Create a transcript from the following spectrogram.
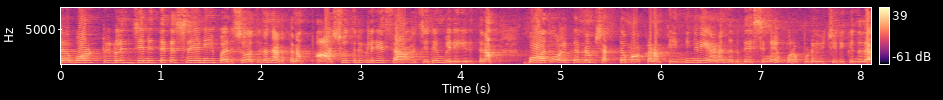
ലബോറട്ടറികളിൽ ജനിതക ശ്രേണി പരിശോധന നടത്തണം. ആശുപത്രികളിലെ സാഹചര്യം വിലയിരുത്തണം. ബോധവൽക്കരണം ശക്തമാക്കണം എന്നിങ്ങനെയാണ് നിർദ്ദേശങ്ങൾ പുറപ്പെടുവിച്ചിരിക്കുന്നത്.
